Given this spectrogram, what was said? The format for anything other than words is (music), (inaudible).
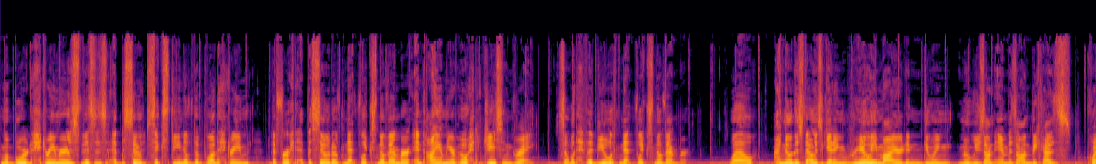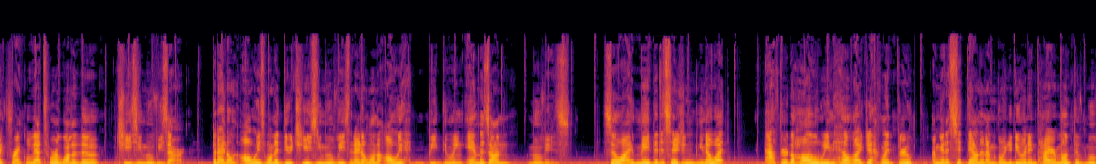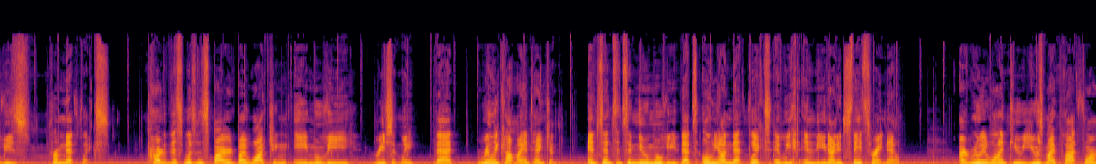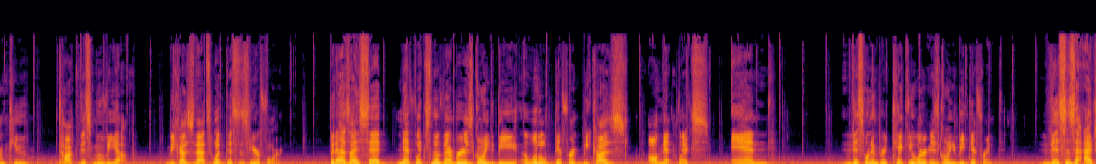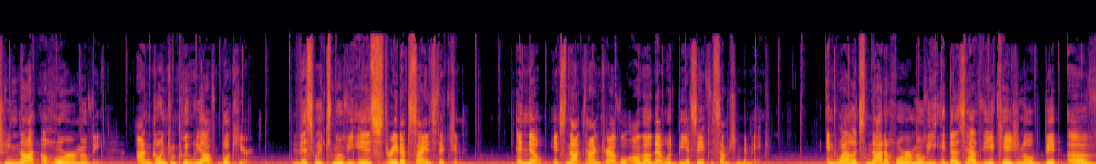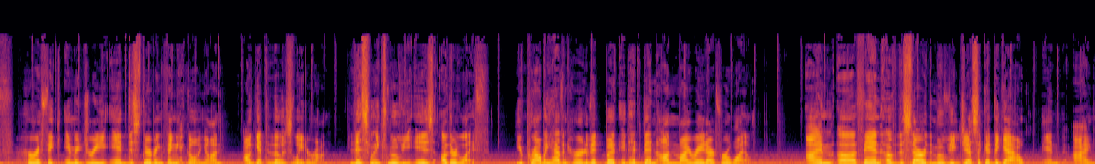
Welcome aboard, streamers. This is episode 16 of the Bloodstream, the first episode of Netflix November, and I am your host, Jason Gray. So, what's the deal with Netflix November? Well, I noticed I was getting really mired in doing movies on Amazon because, quite frankly, that's where a lot of the cheesy movies are. But I don't always want to do cheesy movies, and I don't want to always be doing Amazon movies. So I made the decision you know what? After the Halloween hell I just went through, I'm going to sit down and I'm going to do an entire month of movies from Netflix part of this was inspired by watching a movie recently that really caught my attention. And since it's a new movie that's only on Netflix, at least in the United States right now, I really wanted to use my platform to talk this movie up, because that's what this is here for. But as I said, Netflix November is going to be a little different because all Netflix, and this one in particular is going to be different. This is actually not a horror movie. I'm going completely off book here. This week's movie is straight up science fiction. And no, it's not time travel, although that would be a safe assumption to make. And while it's not a horror movie, it does have the occasional bit of horrific imagery and disturbing thing going on. I'll get to those later on. This week's movie is Other Life. You probably haven't heard of it, but it had been on my radar for a while. I'm a fan of the star of the movie, Jessica De Gouw, and I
